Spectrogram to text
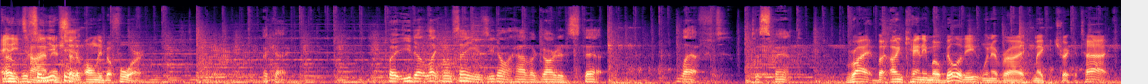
anytime Oh, so instead of only before. Okay. But you don't like what I'm saying is you don't have a guarded step left. to spend. Right, but uncanny mobility, whenever I make a trick attack,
